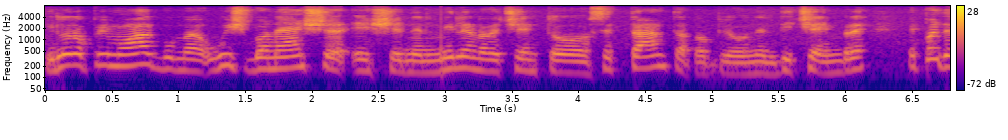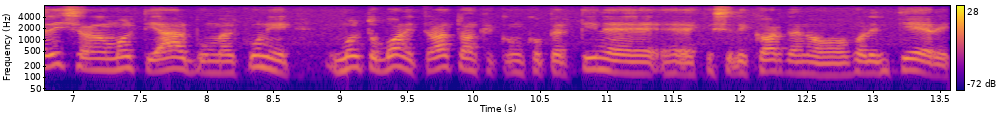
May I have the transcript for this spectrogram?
Il loro primo album, Wishbone Ash, esce nel 1970, proprio nel dicembre, e poi da lì c'erano molti album, alcuni molto buoni, tra l'altro anche con copertine eh, che si ricordano volentieri.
